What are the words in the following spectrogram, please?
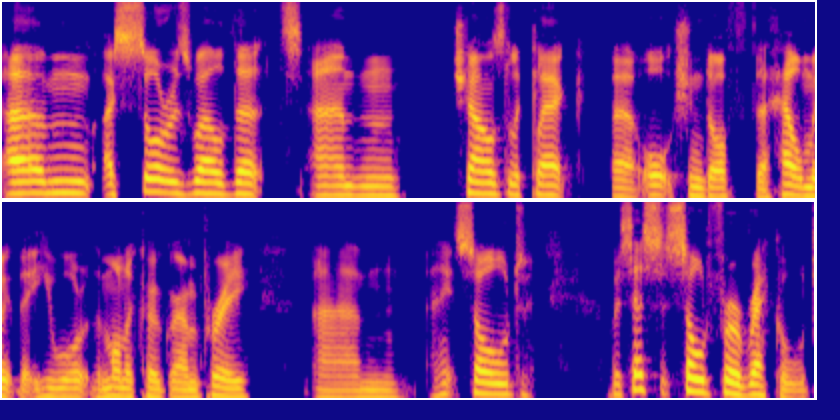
um, I saw as well that um, Charles Leclerc uh, auctioned off the helmet that he wore at the Monaco Grand Prix, um, and it sold. Well, it says it sold for a record.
